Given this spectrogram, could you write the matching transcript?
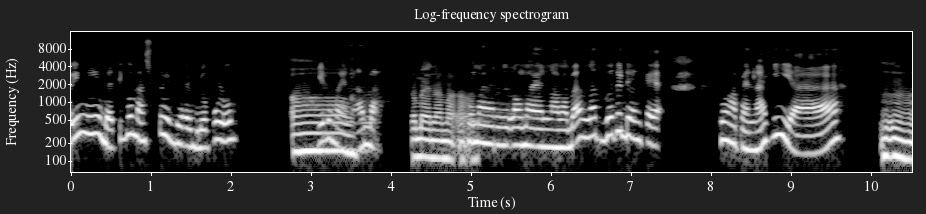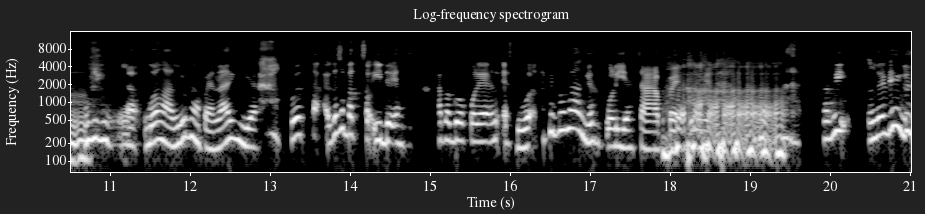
ini berarti gue masuk tuh 2020 oh, jadi lumayan lama lumayan lama uh, lumayan lumayan lama banget. Gue tuh udah kayak gue ngapain lagi ya? Mm-hmm. gue nganggur ngapain lagi ya? Gue gue sempat so ide yang apa gue kuliah S2 tapi gue mager kuliah capek. Tapi enggak deh gue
